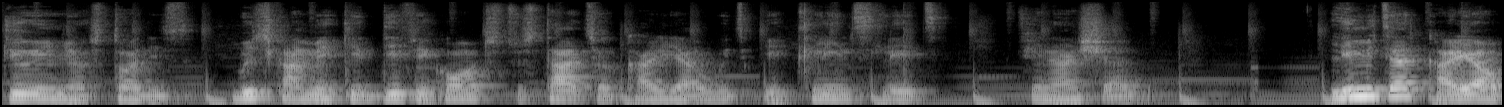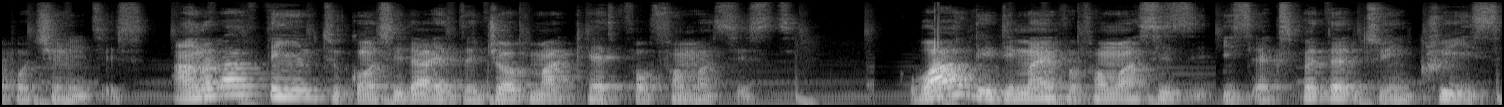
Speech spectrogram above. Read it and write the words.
during your studies, which can make it difficult to start your career with a clean slate financially. Limited career opportunities. Another thing to consider is the job market for pharmacists. While the demand for pharmacists is expected to increase,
